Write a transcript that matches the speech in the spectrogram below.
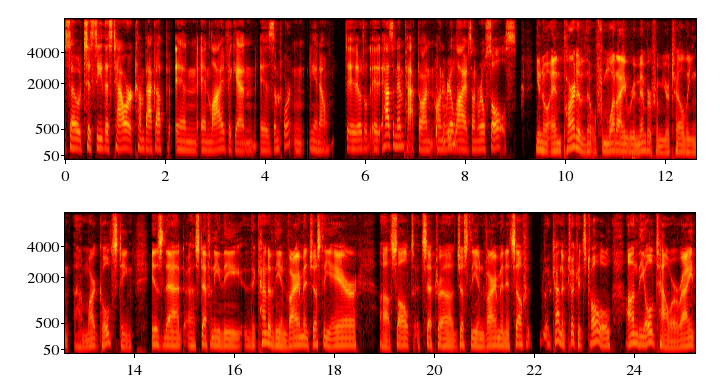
so to see this tower come back up in in live again is important you know. It, it has an impact on on real lives on real souls. You know and part of the from what i remember from your telling uh, mark goldstein is that uh, Stephany the the kind of the environment just the air uh, salt etc just the environment itself kind of took its toll on the old tower right?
